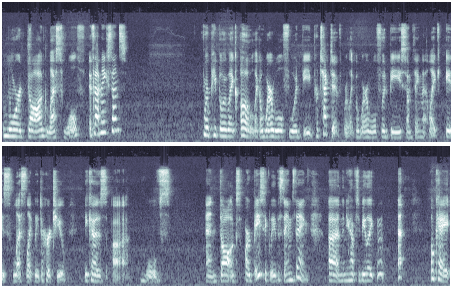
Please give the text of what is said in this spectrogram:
more dog, less wolf, if that makes sense. Where people are like, oh, like a werewolf would be protective, or like a werewolf would be something that, like, is less likely to hurt you because uh, wolves and dogs are basically the same thing. Uh, and then you have to be like, mm, uh, okay,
